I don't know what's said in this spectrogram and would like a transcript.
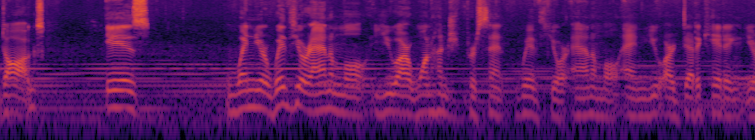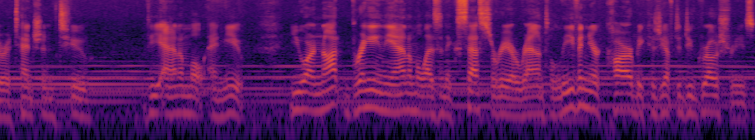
dogs is when you're with your animal, you are 100% with your animal and you are dedicating your attention to the animal and you. You are not bringing the animal as an accessory around to leave in your car because you have to do groceries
